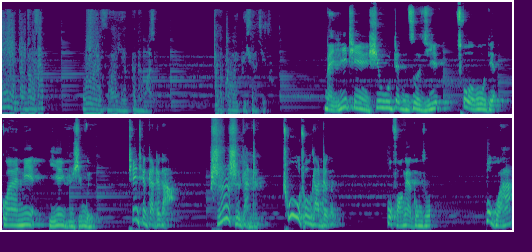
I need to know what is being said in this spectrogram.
意对众生，念佛也不能往生。这个各位必须要记住。每一天修正自己错误的观念、言语、行为，天天干这个，时时干这个，处处干这个，不妨碍工作。不管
